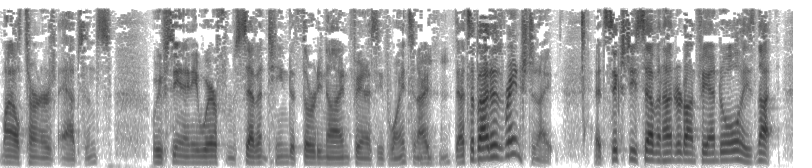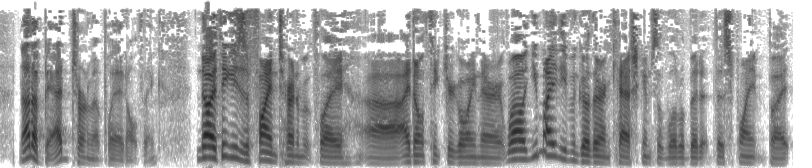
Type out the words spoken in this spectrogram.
Miles Turner's absence. We've seen anywhere from 17 to 39 fantasy points, and I, that's about his range tonight. At 6,700 on FanDuel, he's not, not a bad tournament play, I don't think. No, I think he's a fine tournament play. Uh, I don't think you're going there. Well, you might even go there in cash games a little bit at this point, but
